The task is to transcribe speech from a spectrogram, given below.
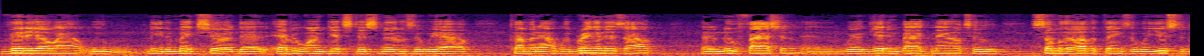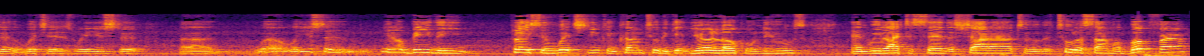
video out. We need to make sure that everyone gets this news that we have coming out. We're bringing this out in a new fashion, and we're getting back now to some of the other things that we used to do, which is we used to, uh, well, we used to, you know, be the place in which you can come to to get your local news. And we like to send a shout out to the Tulisoma Book Fair,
